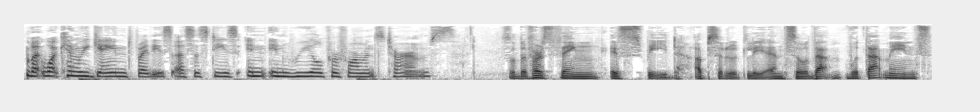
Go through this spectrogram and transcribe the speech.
but what can we gain by these SSDs in, in real performance terms? So the first thing is speed, absolutely. And so that what that means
